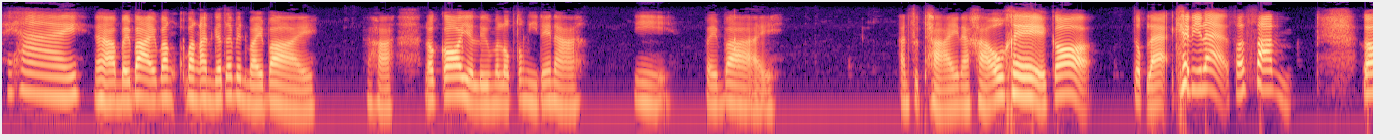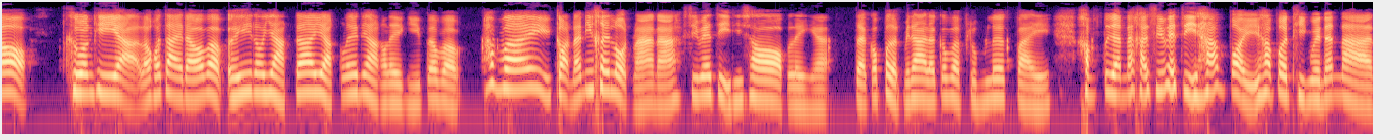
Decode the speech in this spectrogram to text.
ให้ไฮนะคะบายบายบางบางอันก็จะเป็นบายบายนะคะ แล้วก็อย่าลืมมาลบตรงนี้ด้วยนะ นี่บายบายอันสุดท้ายนะคะ โอเคก็จบแล้วแค่นี้แหละ สั้นๆ ก็คือบางทีอะ เราเข้าใจนะว่าแบบ เอ้ย เราอยากได้อยากเล่นอยากอะไรอย่างงี้ แต่แบบทำไมก่อนหน้านี้เคยโหลดมานะชิเมจิที่ชอบอะไรเงี้ย แต่ก็เปิดไม่ได้แล้วก็แบบล้มเลิกไปคำเตือนนะคะชิเมจิห้ามปล่อยห้ามเปิดทิ้งไว้นาน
